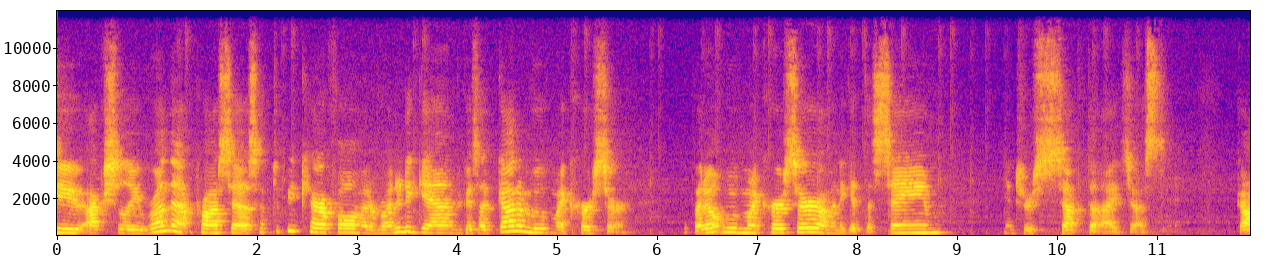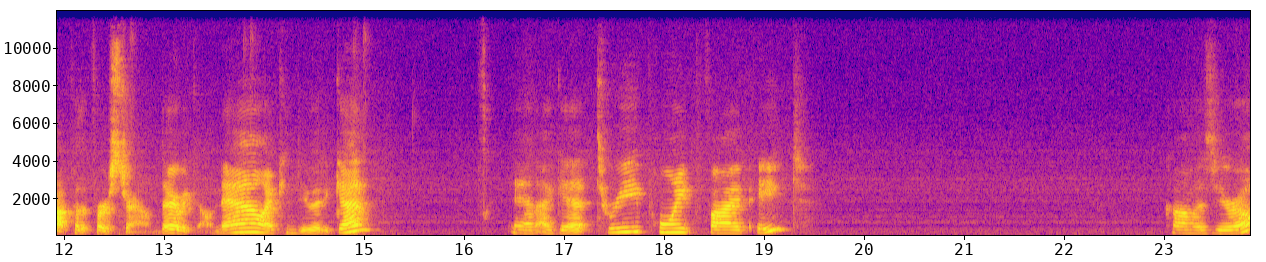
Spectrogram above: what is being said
to actually run that process. I have to be careful. I'm going to run it again because I've got to move my cursor. If I don't move my cursor, I'm going to get the same intercept that I just got for the first round. There we go. Now I can do it again. And I get 3.58 comma 0.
